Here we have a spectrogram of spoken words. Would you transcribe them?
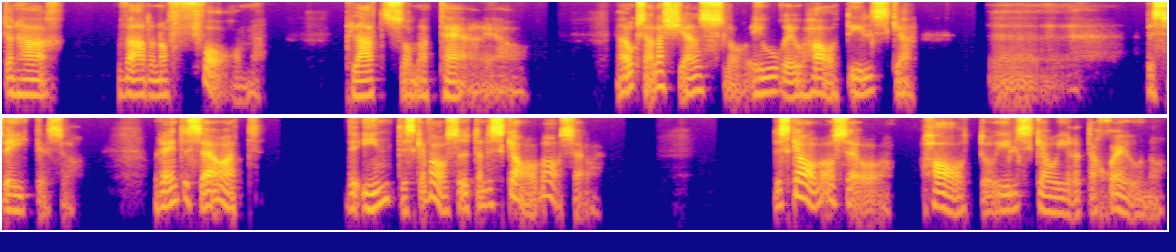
den här världen av form, platser, materia. Och, men också alla känslor, oro, hat, ilska, eh, besvikelser. Och det är inte så att det inte ska vara så, utan det ska vara så. Det ska vara så. Hat och ilska och irritation och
